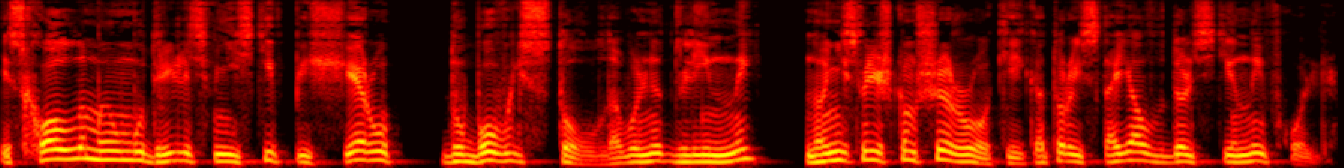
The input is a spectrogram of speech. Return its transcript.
Из холла мы умудрились внести в пещеру дубовый стол, довольно длинный, но не слишком широкий, который стоял вдоль стены в холле.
